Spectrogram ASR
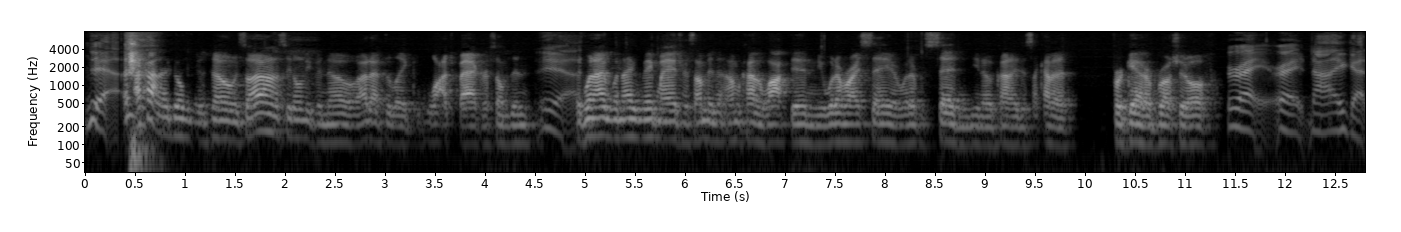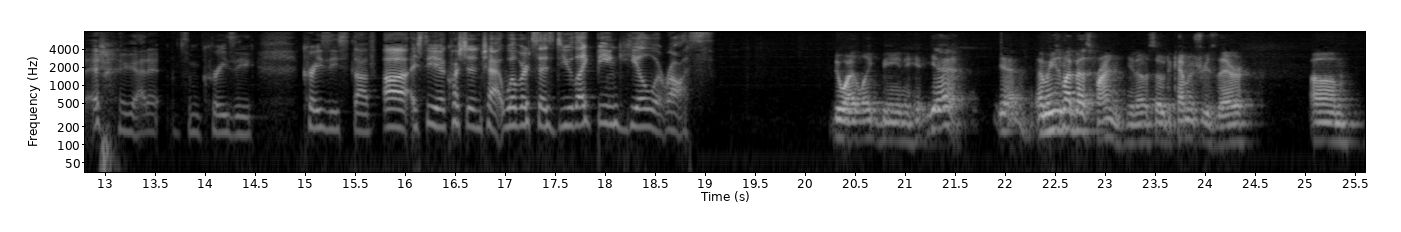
yeah I kind of go in the zone, so I honestly don't even know. I'd have to like watch back or something. yeah Like when I when I make my entrance, I'm in, I'm kind of locked in. and Whatever I say or whatever's said, you know, kind of just I kind of forget or brush it off. right right nah i got it i got it some crazy crazy stuff uh i see a question in chat wilbert says do you like being heel with ross Do I like being a hit? Yeah, yeah. I mean, he's my best friend, you know, so the chemistry's there. Um,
